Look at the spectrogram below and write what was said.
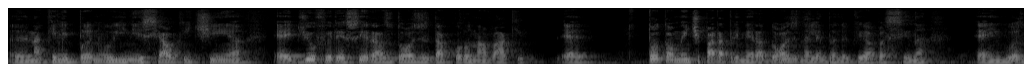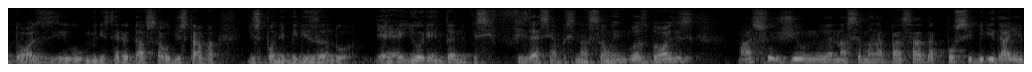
é, naquele plano inicial que tinha é, de oferecer as doses da Coronavac é, totalmente para a primeira dose, né? lembrando que a vacina é, em duas doses e o Ministério da Saúde estava disponibilizando é, e orientando que se fizessem a vacinação em duas doses, mas surgiu na semana passada a possibilidade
